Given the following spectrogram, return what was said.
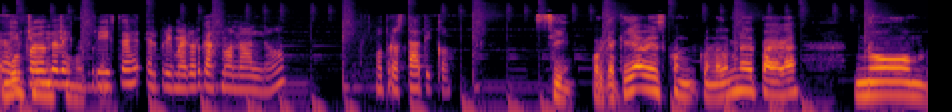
Ahí fue donde descubriste el primer orgasmo anal, ¿no? O prostático. Sí, porque aquella vez con, la domina de paga no,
